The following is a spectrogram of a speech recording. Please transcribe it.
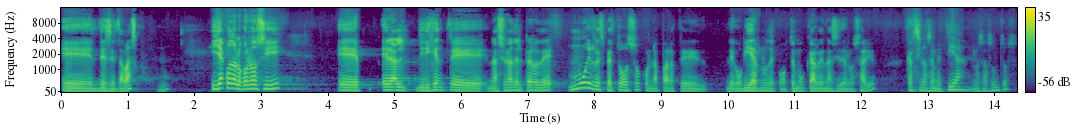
eh, desde Tabasco. Y ya cuando lo conocí, eh, era el dirigente nacional del PRD, muy respetuoso con la parte de gobierno de Cuauhtémoc Cárdenas y de Rosario, casi no se metía en los asuntos.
